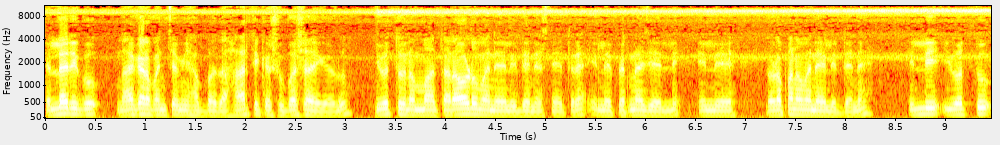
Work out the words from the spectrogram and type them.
ಎಲ್ಲರಿಗೂ ನಾಗರ ಪಂಚಮಿ ಹಬ್ಬದ ಹಾರ್ದಿಕ ಶುಭಾಶಯಗಳು ಇವತ್ತು ನಮ್ಮ ತರವಾಡು ಮನೆಯಲ್ಲಿದ್ದೇನೆ, ಸ್ನೇಹಿತರೆ. ಇಲ್ಲಿ ಪೆರ್ನಾಜಿಯಲ್ಲಿ, ಇಲ್ಲಿ ದೊಡಪನ ಮನೆಯಲ್ಲಿದ್ದೇನೆ. ಇಲ್ಲಿ ಇವತ್ತು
